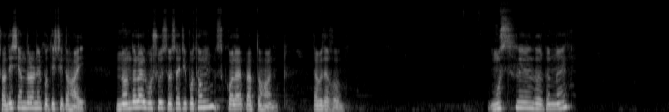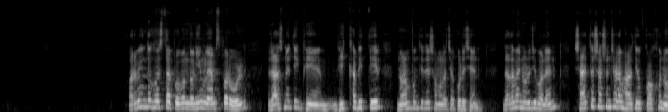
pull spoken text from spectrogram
স্বদেশী আন্দোলনের প্রতিষ্ঠিত হয়, নন্দলাল বসু সোসাইটি প্রথম স্কলার প্রাপ্ত হন। তারপর দেখো, মুসলিম দরকার নাই। অরবিন্দ ঘোষ তার প্রবন্ধ নিউ ল্যাম্পস ফর ওল্ড রাজনৈতিক ভিক্ষাবৃত্তির নরমপন্থীদের সমালোচনা করেছেন। দাদাভাই নরুজি বলেন স্বায়ত্তশাসন ছাড়া ভারতীয় কখনো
